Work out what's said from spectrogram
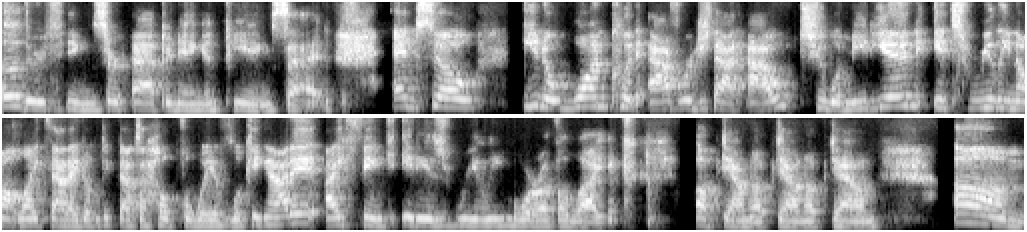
other things are happening and being said. And so, you know, one could average that out to a median. It's really not like that. I don't think that's a helpful way of looking at it. I think it is really more of a like up, down, up, down, up, down. Um,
